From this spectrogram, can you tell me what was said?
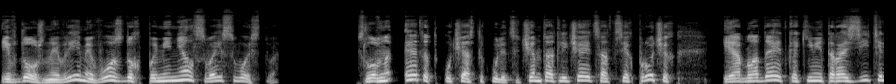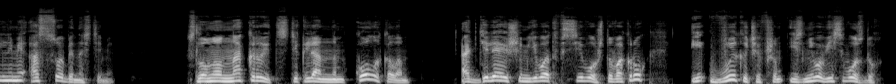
и в должное время воздух поменял свои свойства. Словно этот участок улицы чем-то отличается от всех прочих и обладает какими-то разительными особенностями словно он накрыт стеклянным колоколом, отделяющим его от всего, что вокруг, и выкачавшим из него весь воздух.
